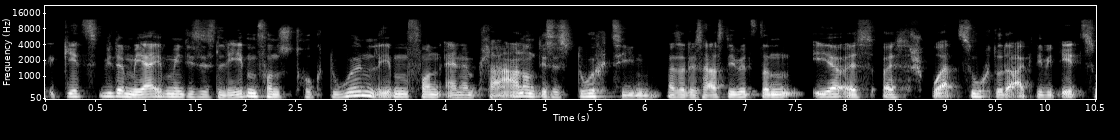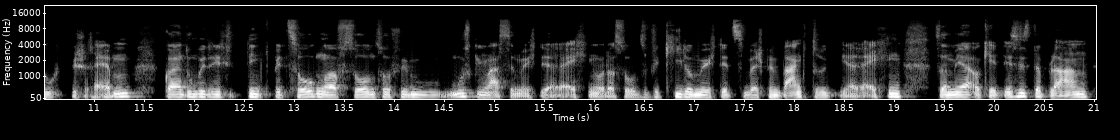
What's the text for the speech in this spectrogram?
geht's wieder mehr eben in dieses Leben von Strukturen, Leben von einem Plan und dieses Durchziehen. Also das heißt, ich würde es dann eher als, als Sportsucht oder Aktivitätssucht beschreiben, gar nicht unbedingt bezogen auf so und so viel Muskelmasse möchte ich erreichen oder so und so viel Kilo möchte ich jetzt zum Beispiel im Bankdrücken erreichen, sondern mehr, okay, das ist der Plan,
